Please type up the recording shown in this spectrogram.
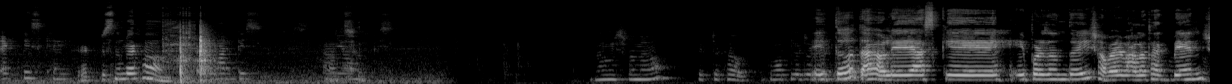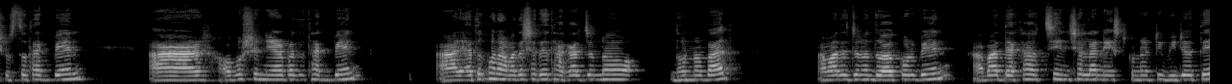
এক পিস খাই এক পিস নেবে এখন? ওয়ান পিস আমি আচ্ছা। এই তো তাহলে আজকে এই পর্যন্তই। সবাই ভালো থাকবেন সুস্থ থাকবেন আর অবশ্যই নিরাপদে থাকবেন। আর এতক্ষণ আমাদের সাথে থাকার জন্য ধন্যবাদ। আমাদের জন্য দোয়া করবেন। আবার দেখা হচ্ছে ইনশাল্লাহ নেক্সট কোনো একটি ভিডিওতে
